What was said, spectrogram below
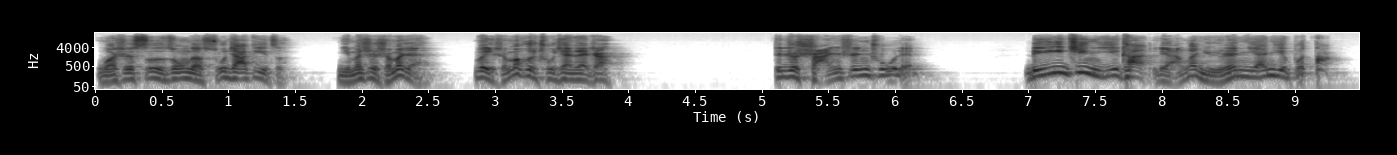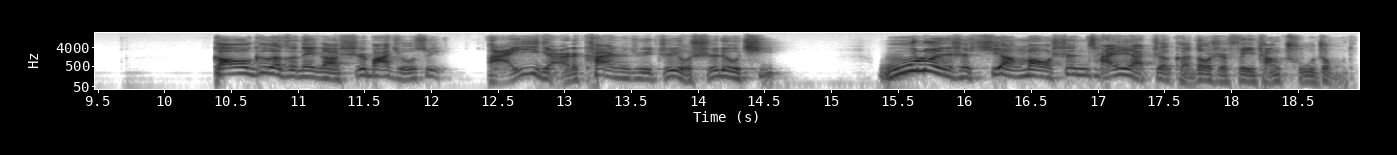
我是四宗的俗家弟子。你们是什么人？为什么会出现在这儿？这就闪身出来了。离近一看，两个女人年纪不大。高个子那个十八九岁，矮一点的看上去只有十六七，无论是相貌身材呀，这可都是非常出众的。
